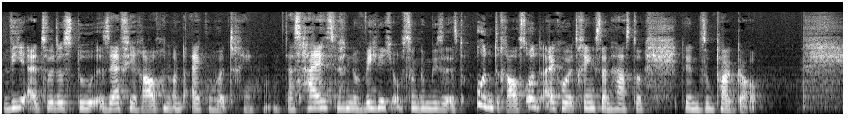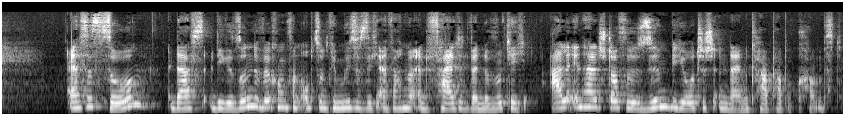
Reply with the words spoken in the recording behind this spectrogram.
wie als würdest du sehr viel rauchen und Alkohol trinken. Das heißt, wenn du wenig Obst und Gemüse isst und rauchst und Alkohol trinkst, dann hast du den Super GO. Es ist so, dass die gesunde Wirkung von Obst und Gemüse sich einfach nur entfaltet, wenn du wirklich alle Inhaltsstoffe symbiotisch in deinen Körper bekommst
